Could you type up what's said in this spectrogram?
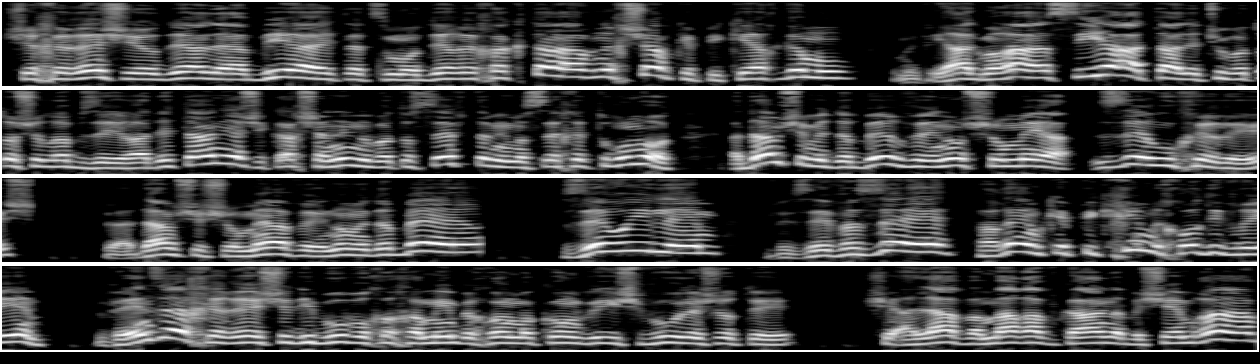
שחירש שיודע להביע את עצמו דרך הכתב נחשב כפיקח גמור. ומביאה הגמרא סייעתא לתשובתו של רב זירא דתניא, שכך שנינו בתוספתא ממסכת תרומות. אדם שמדבר ואינו שומע, זהו חירש, ואדם ששומע ואינו מדבר, זהו אילם, וזה וזה, הרי הם כפיקחים לכל דבריהם. ואין זה החירש שדיברו בו חכמים בכל מקום וישבו לשוטה, שעליו אמר רב כהנא בשם רב,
